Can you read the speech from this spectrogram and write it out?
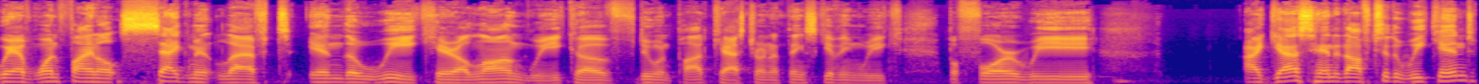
We have one final segment left in the week here, a long week of doing podcast during a Thanksgiving week before we, I guess, hand it off to the weekend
